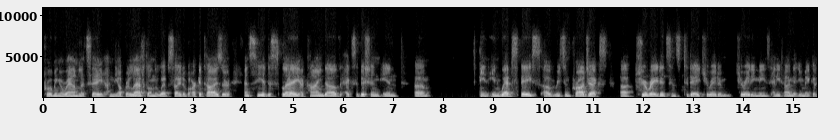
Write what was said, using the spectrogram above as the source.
probing around, let's say on the upper left on the website of Architizer and see a display, a kind of exhibition in, um, in, in web space of recent projects, uh, curated, since today curator, curating means anytime that you make a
